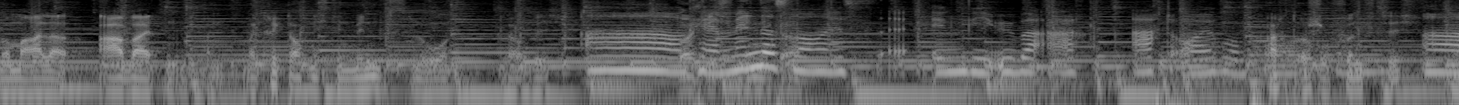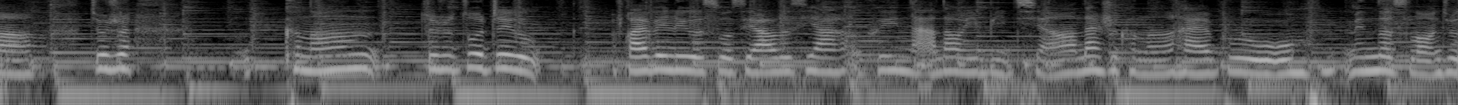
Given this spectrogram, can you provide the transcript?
normaler arbeiten. Man, kriegt auch nicht den Mindestlohn, glaube ich. Ah, okay. Mindestlohn ist äh, irgendwie über 8, 8 Euro. 8,50 Euro. 啊，就是可能就是做这个 freiwillige soziales Jahr 可以拿到一笔钱啊，但是可能还不如 Mindestlohn 就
